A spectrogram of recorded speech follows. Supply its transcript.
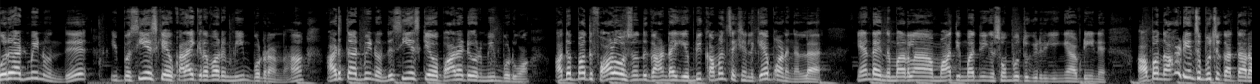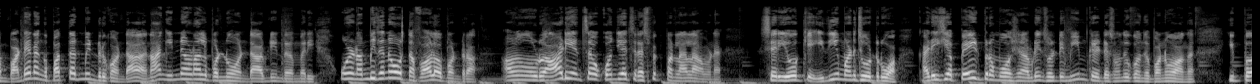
ஒரு அட்மின் வந்து இப்போ சிஎஸ்கேவை கலாய்க்கிற ஒரு மீன் போடுறான்னா அடுத்த அட்மின் வந்து சிஎஸ்கேவை பாராட்டி ஒரு மீன் போடுவான். அதை பார்த்து ஃபாலோவர்ஸ் வந்து காண்டாகி எப்படி கமெண்ட் செக்ஷனில் கேட்பானுங்கல்ல? ஏன்டா இந்த மாதிரிலாம் மாற்றி மாற்றி நீங்கள் சொம்பு தூக்கிட்டு இருக்கீங்க அப்படின்னு. அப்போ அந்த ஆடியன்ஸை பிடிச்சி கத்த ஆரம்பிப்பாட்டே நாங்கள் பத்து அட்மின் இருக்கோம்டா நாங்கள் என்ன வேணாலும் பண்ணுவோம்டா அப்படின்ற மாதிரி. உன்னை நம்பி தானே ஒருத்தன் ஃபாலோ பண்ணுறான் அவன் ஒரு ஆடியன்ஸை கொஞ்சம் ரெஸ்பெக்ட் பண்ணலாம்ல அவனை. சரி ஓகே இதையும் மன்னிச்சு விட்டுருவோம். கடைசியாக பெய்ட் ப்ரமோஷன் அப்படின்னு சொல்லிட்டு மீம் கிரியேட்டர்ஸ் வந்து கொஞ்சம் பண்ணுவாங்க. இப்போ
